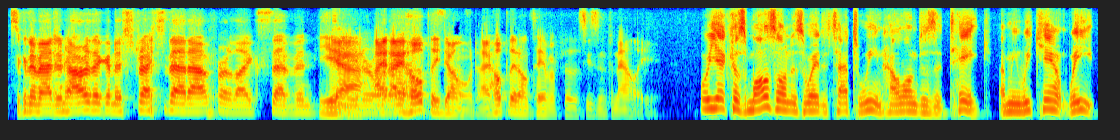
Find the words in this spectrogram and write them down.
So you can imagine how are they going to stretch that out for like seven? Yeah, I, I hope they don't. I hope they don't save it for the season finale. Well, yeah, because Maul's on his way to Tatooine. How long does it take? I mean, we can't wait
